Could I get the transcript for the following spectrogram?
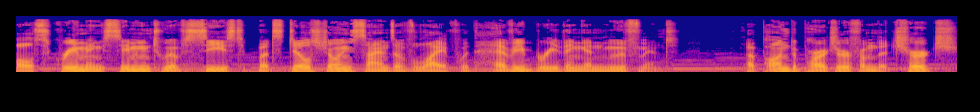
all screaming seeming to have ceased but still showing signs of life with heavy breathing and movement. Upon departure from the church,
